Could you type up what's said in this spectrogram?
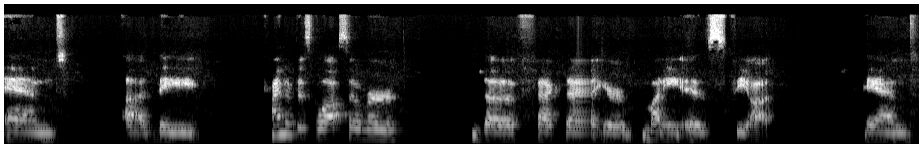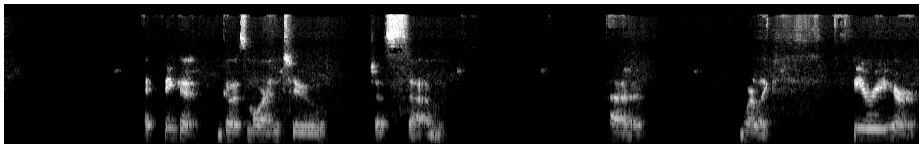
And uh, they kind of just gloss over the fact that your money is fiat. And I think it goes more into just um, uh, more like theory or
